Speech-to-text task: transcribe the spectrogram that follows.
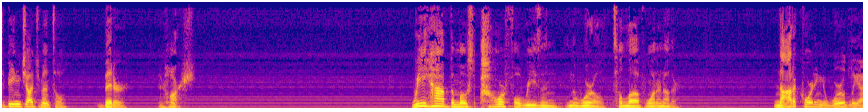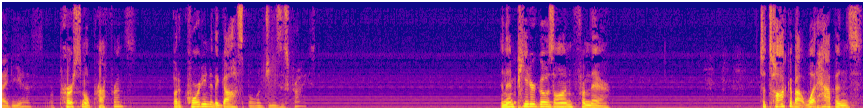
to being judgmental, bitter, and harsh. We have the most powerful reason in the world to love one another. Not according to worldly ideas or personal preference, but according to the gospel of Jesus Christ. And then Peter goes on from there to talk about what happens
